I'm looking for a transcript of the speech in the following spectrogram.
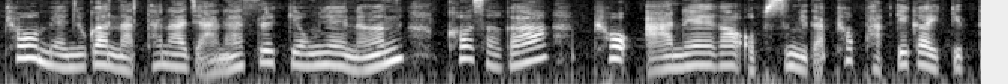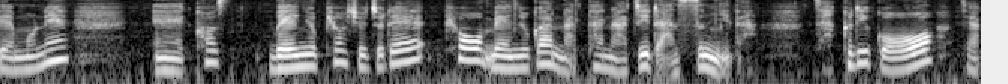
표 메뉴가 나타나지 않았을 경우에는 커서가 표 안에가 없습니다. 표 밖에가 있기 때문에 예, 커스- 메뉴 표시줄에 표 메뉴가 나타나질 않습니다. 자, 그리고 자,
